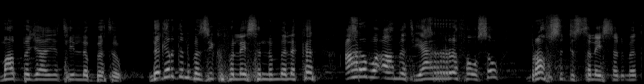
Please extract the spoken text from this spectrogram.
ማበጃጀት የለበትም። ነገር ግን በዚህ ክፍል ላይ ስንመለከት አርባ ዓመት ያረፈው ሰው ምዕራፍ ስድስት ላይ ስንመጣ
